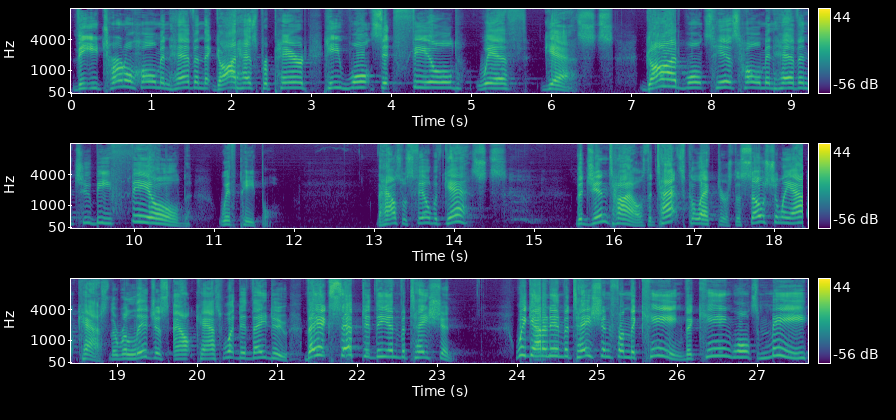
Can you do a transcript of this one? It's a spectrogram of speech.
The eternal home in heaven that God has prepared, He wants it filled with guests. God wants his home in heaven to be filled with people. The house was filled with guests. The Gentiles, the tax collectors, the socially outcasts, the religious outcasts, what did they do? They accepted the invitation. We got an invitation from the king. The king wants me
